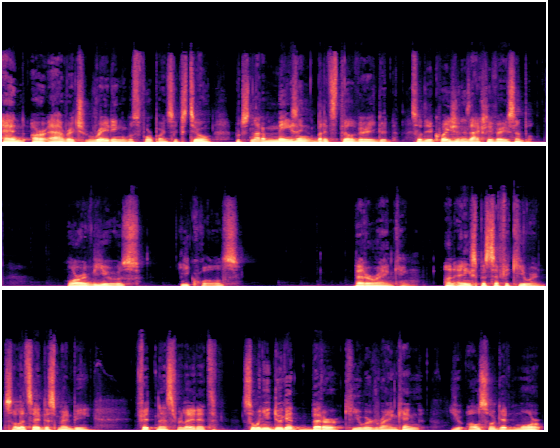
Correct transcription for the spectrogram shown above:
And our average rating was 4.62, which is not amazing, but it's still very good. So the equation is actually very simple. More reviews equals better ranking on any specific keyword. So let's say this might be fitness related. So when you do get better keyword ranking, you also get more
